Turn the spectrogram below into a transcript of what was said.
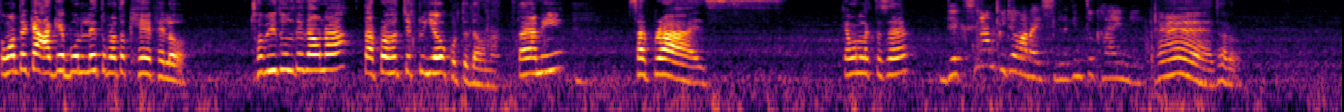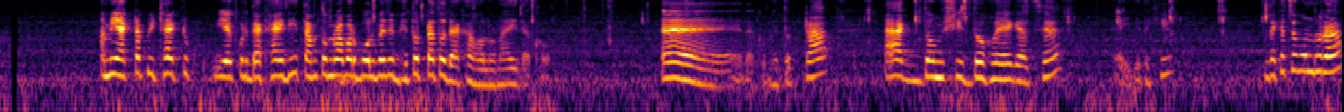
তোমাদেরকে আগে বললে তোমরা তো খেয়ে ফেলো। ছবি তুলতে দাও না তারপর হচ্ছে একটু ইয়েও করতে দাও না। তাই আমি সারপ্রাইজ। কেমন লাগতেছে? দেখছিলাম পিঠা বানাইছিল কিন্তু খাইনি। হ্যাঁ ধরো। আমি একটা পিঠা একটু ইয়ে করে দেখাই দিই। তাহলে তোমরা আবার বলবে যে ভেতরটা তো দেখা হলো না, এই দেখো। হ্যাঁ দেখো ভেতরটা একদম সিদ্ধ হয়ে গেছে। এই যে দেখি। দেখেছ বন্ধুরা?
